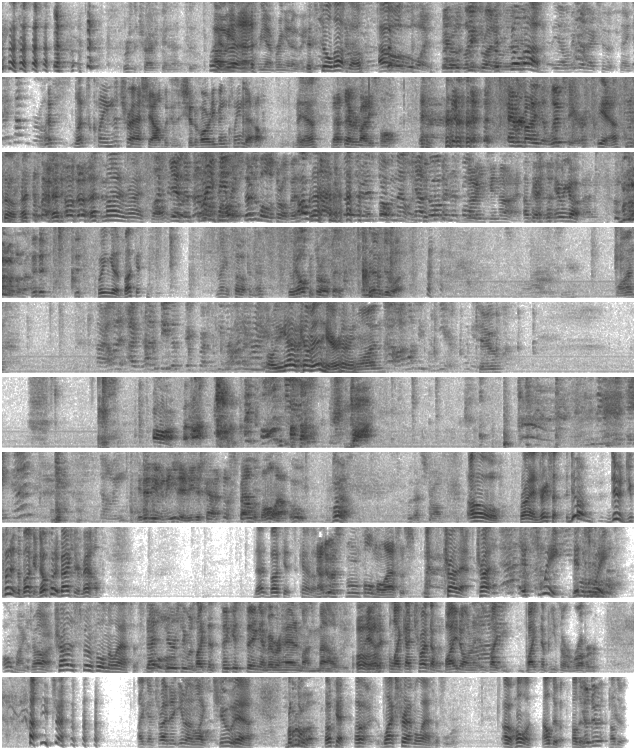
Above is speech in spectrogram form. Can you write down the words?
Where's the trash can at? Is it? Look Oh yeah, that. bring- yeah. Bring it over here. It's filled up though. Oh, oh boy! Here, oh, the sink's right It's over filled there. up. yeah. Let me go next to the sink. Get a cup to throw Let's let's clean the trash out because it should have already been cleaned out. Yeah. That's everybody's fault. Everybody that lives here. Yeah. So that's that's, that's mine and Ryan's fault. Yeah, the three There's a people. bowl- There's a bowl to throw up in. Oh, God, I can throw it in this Just throw bowl. up in that one. Can I throw up in this bowl? No, you cannot. Okay, here we go. We can get a bucket. I can throw up in this. So we all can throw up in it. And then do what? One. Alright, I want to. I gotta see his expression. Keep running. Well, you got to come in here. I mean, One, No, I'm watching from here. Two. Oh. I told you. Bah. Did you think it taste good? Dummy. He didn't even eat it. He just kind of spat the ball out. Oh, Well, ooh, that's strong. oh, Ryan, drink some. Don't, dude. You put it in the bucket. Don't put it back in your mouth. That bucket's kind of. Now do a spoonful of molasses. Try that. Try. it. It's sweet. It's sweet. Oh my god. Try the spoonful of molasses. That seriously was like the thickest thing I've ever had in my mouth. Oh. It- like I tried to bite on it, it was like biting a piece of rubber. you try. Like I tried to, you know, like chew it. Yeah. Okay. Uh, blackstrap molasses. Oh, hold on. I'll do it. I'll do You'll it. do it? I'll do it.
